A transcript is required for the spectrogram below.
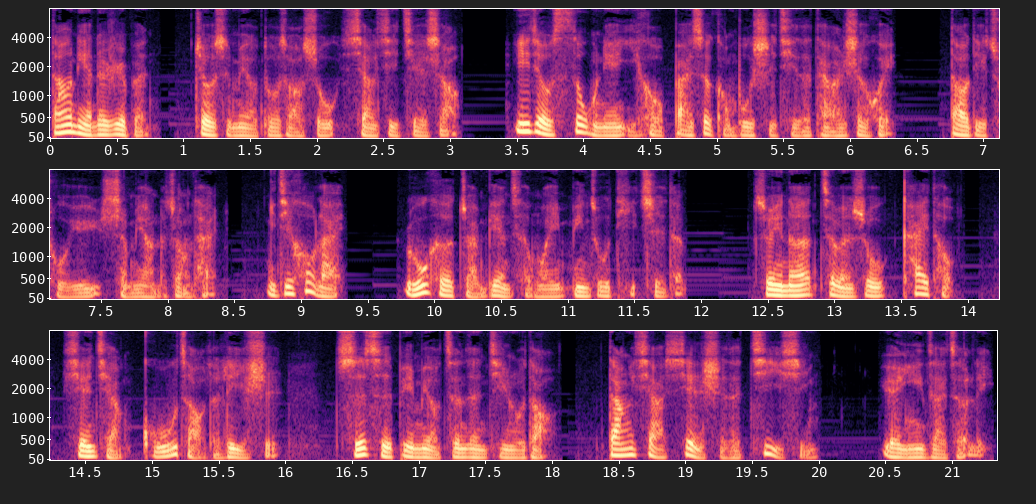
当年的日本就是没有多少书详细介绍一九四五年以后白色恐怖时期的台湾社会到底处于什么样的状态，以及后来如何转变成为民主体制的。所以呢，这本书开头先讲古早的历史，迟迟并没有真正进入到当下现实的纪行。原因在这里，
